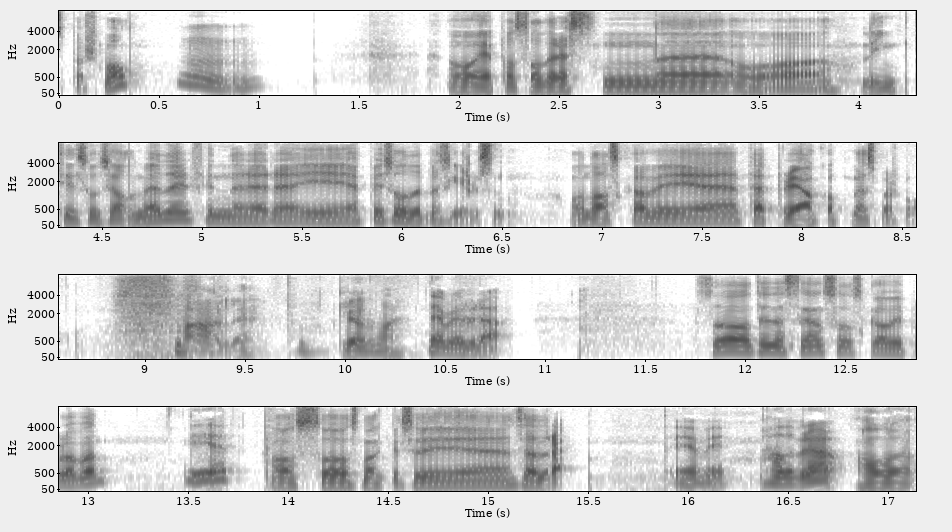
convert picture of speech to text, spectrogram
spørsmål. Mm. Og e-postadressen og link til sosiale medier finner dere i episodebeskrivelsen. Og da skal vi pepre Jakob med spørsmål. Herlig. Gleder meg. Det blir bra. Så til neste gang så skal vi på laben. Yep. Og så snakkes vi senere. Det gjør vi. Ha det bra. Ha det.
